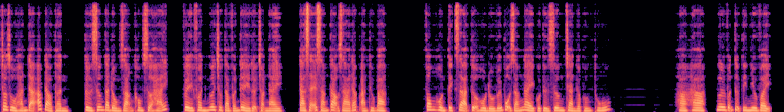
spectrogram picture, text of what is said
cho dù hắn đã áp đảo thần, Từ dương ta đồng dạng không sợ hãi, về phần ngươi cho ta vấn đề lựa chọn này, ta sẽ sáng tạo ra đáp án thứ ba. Phong hồn tịch dạ tựa hồ đối với bộ dáng này của Từ Dương tràn ngập hứng thú. Ha ha, ngươi vẫn tự tin như vậy,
